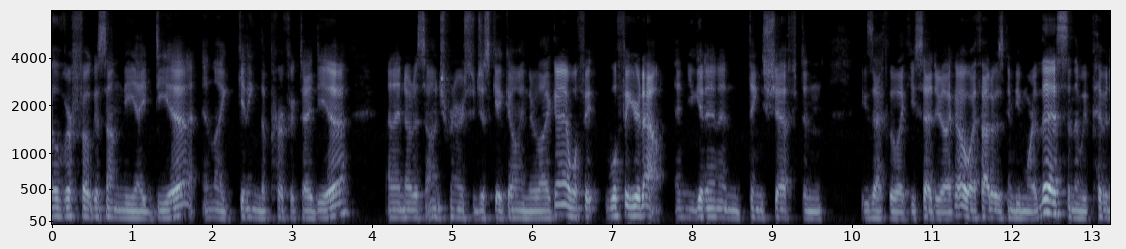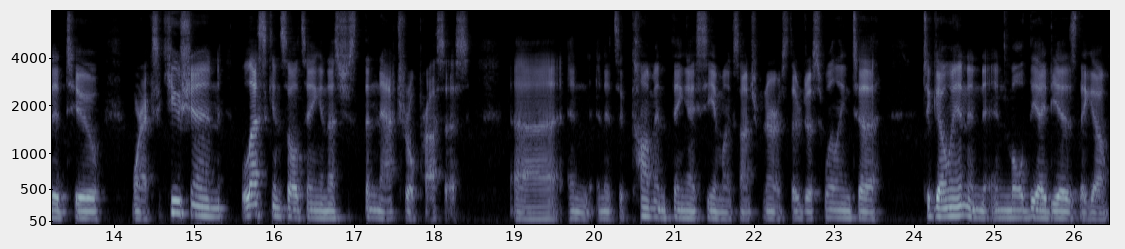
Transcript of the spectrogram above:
over focus on the idea and like getting the perfect idea and i notice entrepreneurs who just get going they're like eh, we'll, fi- we'll figure it out and you get in and things shift and exactly like you said you're like oh i thought it was going to be more this and then we pivoted to more execution less consulting and that's just the natural process uh, and and it's a common thing i see amongst entrepreneurs they're just willing to to go in and, and mold the idea as they go,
